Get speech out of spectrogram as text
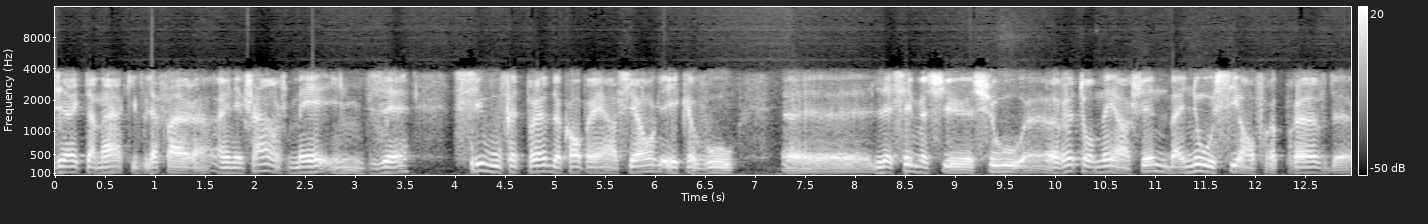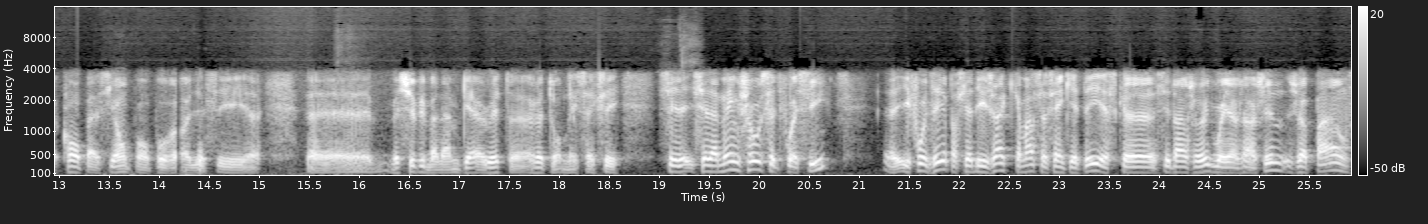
directement qu'ils voulaient faire un, échange, mais ils me disaient si vous faites preuve de compréhension et que vous euh, laisser M. Su euh, retourner en Chine, ben nous aussi on fera preuve de compassion, pour on pourra laisser euh, euh M. et Mme Garrett retourner. C'est la même chose cette fois-ci. il faut dire, parce qu'il y a des gens qui commencent à s'inquiéter, est-ce que c'est dangereux de voyager en Chine? Je pense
